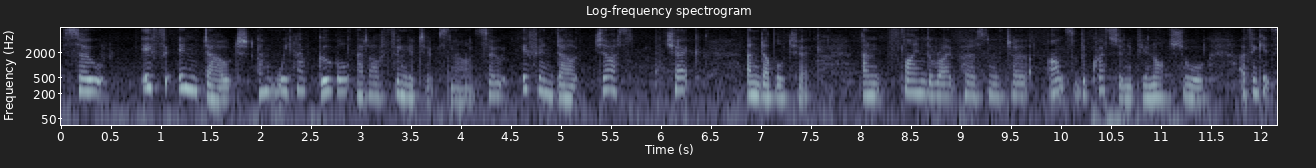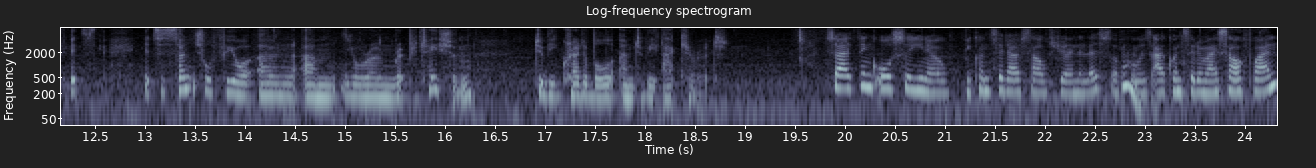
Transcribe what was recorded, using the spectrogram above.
So if in doubt, um, we have Google at our fingertips now. So if in doubt, just check and double check and find the right person to answer the question if you're not sure. I think it's it's it's essential for your own um, your own reputation to be credible and to be accurate. So I think also, you know, we consider ourselves journalists, of mm. course. I consider myself one.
